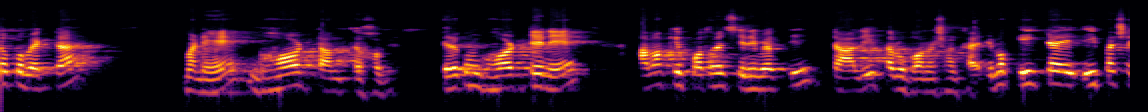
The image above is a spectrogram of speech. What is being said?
রকম একটা মানে ঘর টানতে হবে। এরকম ঘর টেনে আমাকে প্রথমে শ্রেণি ব্যক্তি, টালি, তারপর গণসংখ্যা এবং এইটা, এই পাশে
